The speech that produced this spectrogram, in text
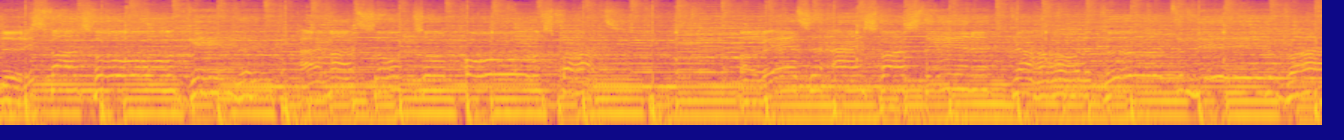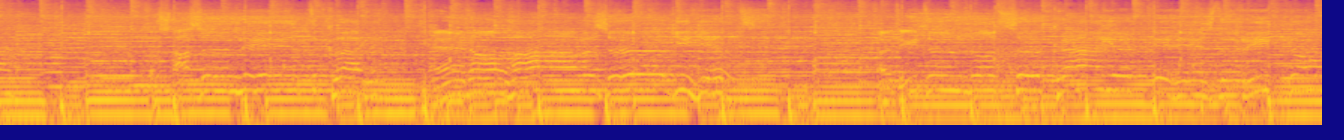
Er is wat voor mijn kinderen, hij maakt soms ook oorlogspaard. Maar werd ze ijs vast in het, nou dat wordt de middel waard. Dan ze niet te klein en al Niet een losse kraaien is de rijkdom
